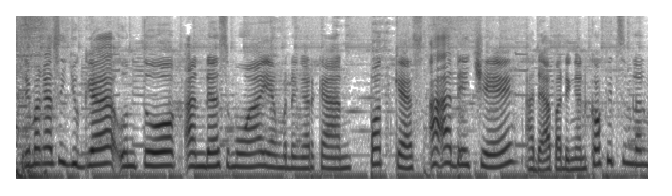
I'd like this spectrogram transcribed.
Terima kasih juga untuk Anda semua yang mendengarkan podcast AADC Ada apa dengan COVID-19?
